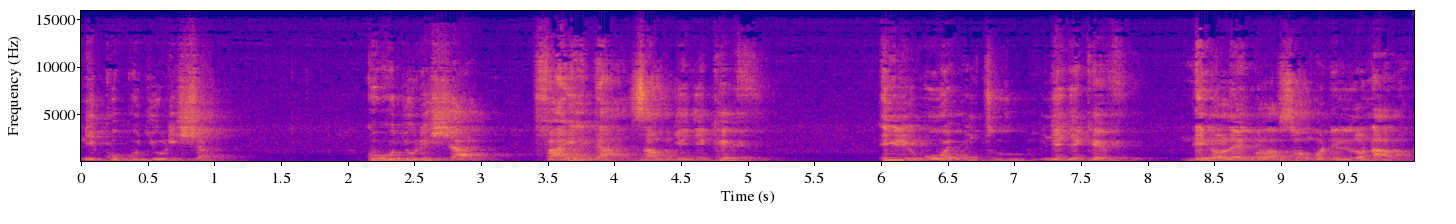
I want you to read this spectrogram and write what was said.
ni kukujulisha kukujulisha faida za unyenyekevu ili uwe mtu mnyenyekevu. Ndilo lengo la somo nililo nalo,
